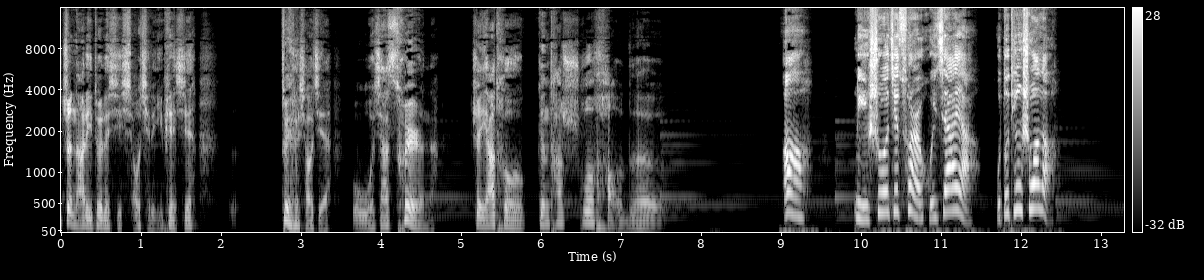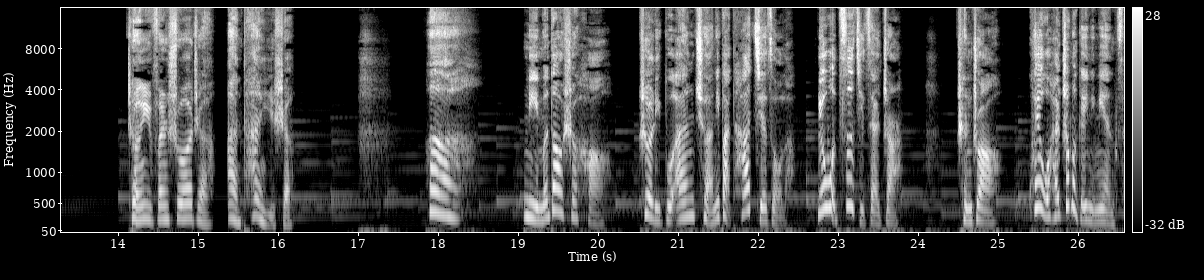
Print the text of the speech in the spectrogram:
这哪里对得起小姐的一片心？对了，小姐，我家翠儿呢？这丫头跟她说好的。哦，你说接翠儿回家呀？我都听说了。”程玉芬说着，暗叹一声：“啊，你们倒是好，这里不安全，你把他接走了，留我自己在这儿。”陈壮，亏我还这么给你面子。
